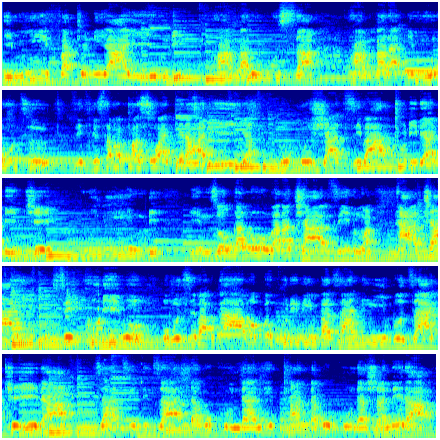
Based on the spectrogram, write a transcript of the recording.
imyifato ni yayindi. Kwambara ubusa kwambara impuzu zifise amapaso wagera hariya. Umushatsi baturiranije. N'ibindi. Inzoga n'ubu baracazinwa nta cahindutse kuri bo. Ubuzima bwabo bwo kuririmba za ndirimbo za kera za zindi za ndagukunda nita ndagukunda shanera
